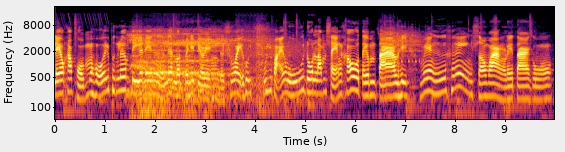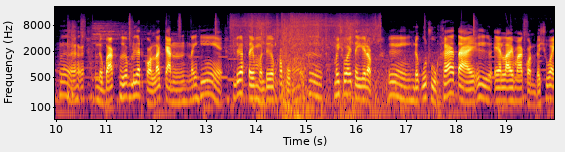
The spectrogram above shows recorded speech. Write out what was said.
เร็วครับผมโอ้โหเพิ่งเริ่มตีกันเองเลือดลดไปนิดเดียวเองเดี๋ยวช่วยอุ้ยอุ้ยผายโอ้โหโดนลำแสงเข้าเต็มตาเลยแม่งเฮ้ยสว่างเลยตากูเดี๋ยวบักเพิ่มเลือดก่อนละกันนะฮี่เลือดเต็มเหมือนเดิมครับผมไม่ช่วยตีหรอกเออเดี๋ยวกูถูกฆ่าตายเออแอร์ไลน์มาก่อนเดี๋ยวช่วย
